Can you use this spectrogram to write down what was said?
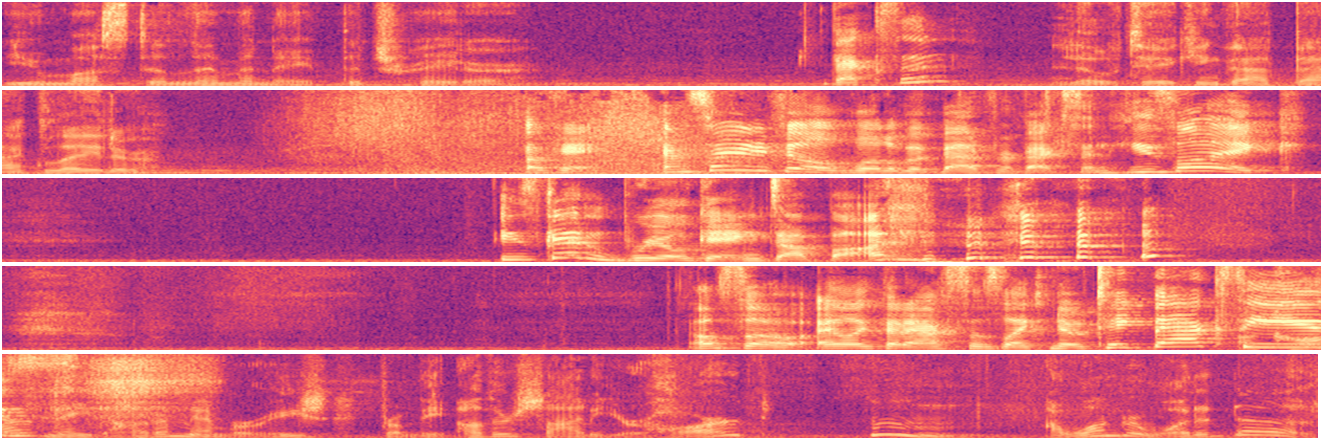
You must eliminate the traitor. Vexen? No taking that back later. Okay, I'm starting to feel a little bit bad for Vexen. He's like, he's getting real ganged up on. also, I like that Axel's like, no take A card made out of memories from the other side of your heart? Hmm, I wonder what it does.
